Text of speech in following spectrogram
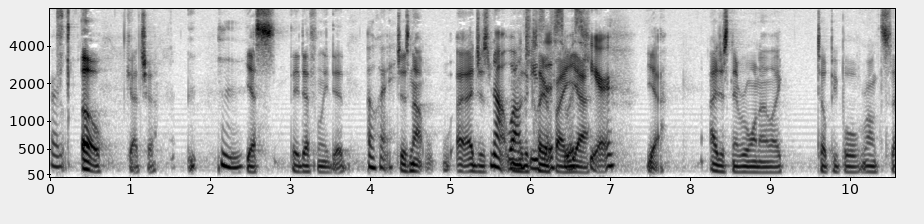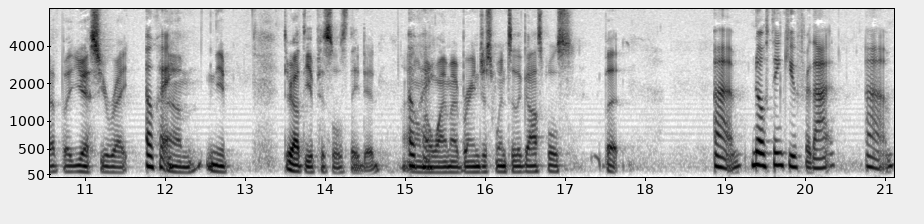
Or Oh, gotcha. yes, they definitely did. okay. Just not. I just Not while to Jesus clarify. was yeah, here. yeah. I just never want to like tell people wrong stuff, but yes, you're right. Okay. Um, the, throughout the epistles, they did. I don't know why my brain just went to the Gospels, but Um, no, thank you for that. Um,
